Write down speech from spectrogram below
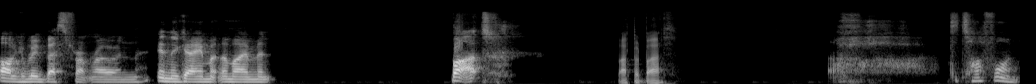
arguably the best front row in in the game at the moment. But But but but it's a tough one.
